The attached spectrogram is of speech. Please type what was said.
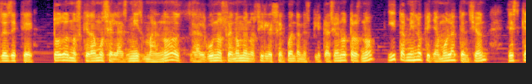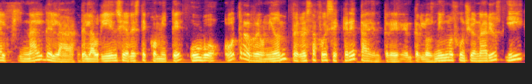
desde que todos nos quedamos en las mismas, ¿no? Algunos fenómenos sí les encuentran explicación, otros no. Y también lo que llamó la atención es que al final de la, de la audiencia de este comité hubo otra reunión, pero esta fue secreta entre, entre los mismos funcionarios y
